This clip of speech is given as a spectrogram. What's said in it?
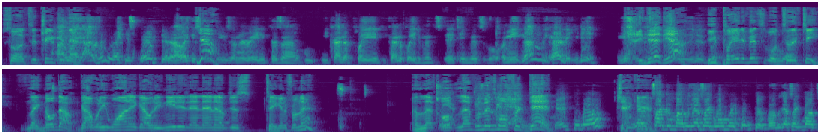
So it's intriguing I like. I really like his character. I like his Yeah. character. He's underrated because uh, he, he kind of played. He kind of played Invinci- Invincible. I mean, not even kind of. He did. He did, yeah. really did, He played Invincible to the T. Like, no doubt. Got what he wanted, got what he needed, and ended up just taking it from there. And left oh, Yeah. left Is Invincible there for dead. Character, bro? We gotta talk about. We gotta talk one more character, bro. We gotta talk about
